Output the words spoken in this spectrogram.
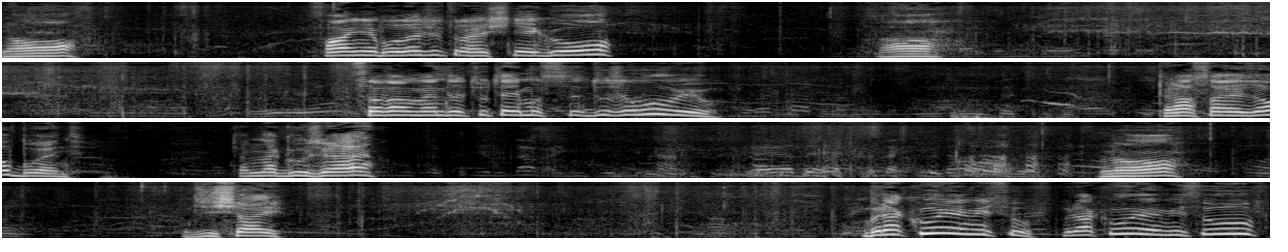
No. Fajnie, bo leży trochę śniegu. A. Co wam będę tutaj dużo mówił? Trasa jest obłęd. Tam na górze. No. Dzisiaj. Brakuje mi słów, brakuje mi słów.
